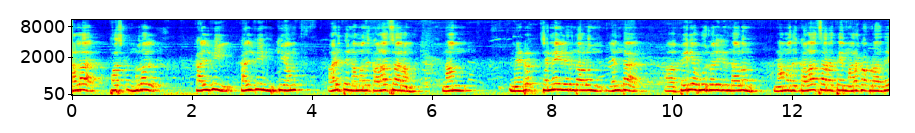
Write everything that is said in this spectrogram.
நல்ல ஃபஸ்ட் முதல் கல்வி கல்வி முக்கியம். அடுத்து நமது கலாச்சாரம். நாம் சென்னையில் இருந்தாலும் எந்த பெரிய ஊர்களில் இருந்தாலும் நமது கலாச்சாரத்தை மறக்கக்கூடாது.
